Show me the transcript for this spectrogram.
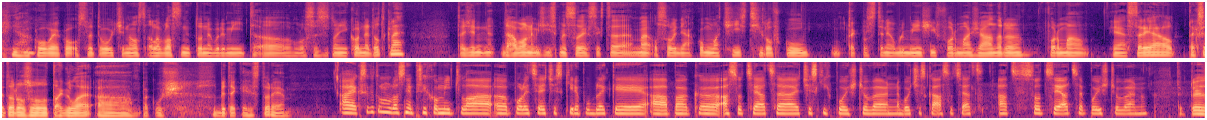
nějakou jako osvětovou činnost, ale vlastně to nebude mít, uh, vlastně se to nikoho nedotkne. Takže dávalo největší smysl, jestli chceme oslovit nějakou mladší cílovku, tak prostě nejoblíbenější forma, žánr, forma je seriál, tak se to rozhodlo takhle a pak už zbytek je historie. A jak se k tomu vlastně přichomítla eh, policie České republiky a pak eh, asociace českých pojišťoven nebo Česká asociace, asociace pojišťoven? Tak to, je,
